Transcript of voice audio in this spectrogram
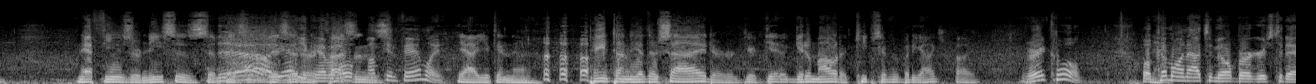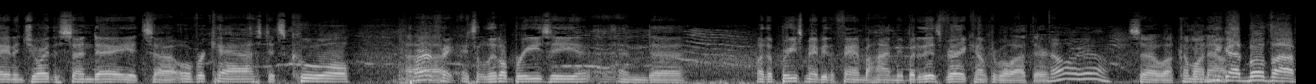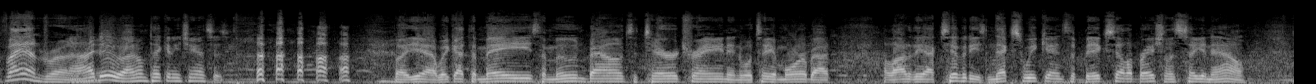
nephews or nieces to Yeah, visit, yeah, you or can have a whole cousins, pumpkin family. yeah, you can uh, paint on the other side or you get get them out. It keeps everybody occupied. Very cool. Well, come on out to Milberger's today and enjoy the Sunday. It's uh, overcast. It's cool. Uh, Perfect. it's a little breezy, and uh, well, the breeze may be the fan behind me, but it is very comfortable out there. Oh yeah, So uh, come on you out. You got both our fans running. I here. do. I don't take any chances. but yeah, we got the maze, the moon bounce, the terror train, and we'll tell you more about a lot of the activities. Next weekend's the big celebration. Let's tell you now,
